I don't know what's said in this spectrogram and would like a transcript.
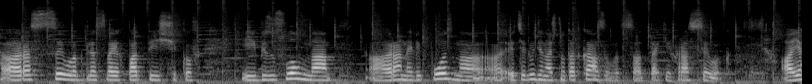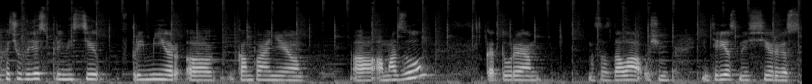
а, рассылок для своих подписчиков. И, безусловно, рано или поздно эти люди начнут отказываться от таких рассылок. Я хочу здесь привести в пример компанию Amazon, которая создала очень интересный сервис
